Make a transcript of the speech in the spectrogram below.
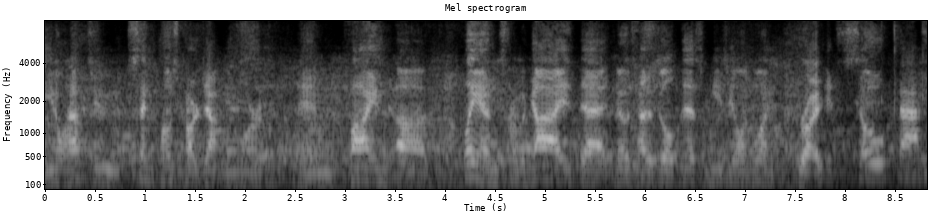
You don't have to send postcards out anymore and find uh, plans from a guy that knows how to build this and he's the only one. Right. It's so fast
